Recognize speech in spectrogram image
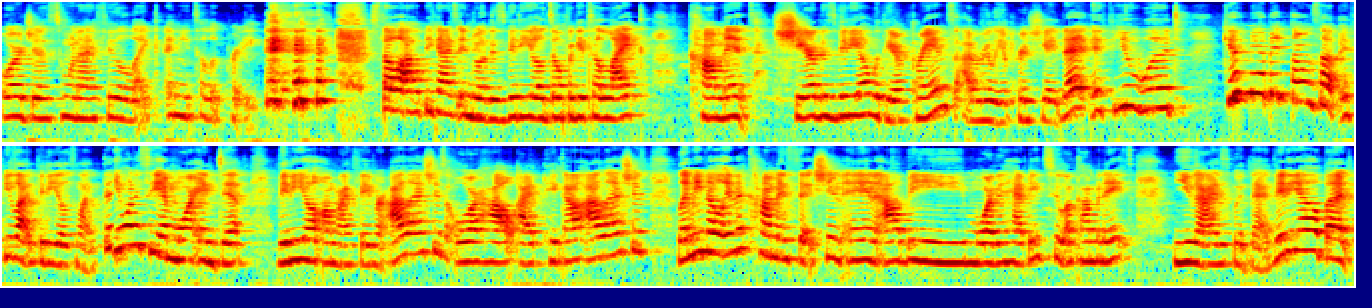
or just when I feel like I need to look pretty. so I hope you guys enjoyed this video. Don't forget to like, comment, share this video with your friends. I really appreciate that. If you would, give me a big thumbs up if you like videos like this. If you want to see a more in-depth video on my favorite eyelashes or how I pick out eyelashes, let me know in the comment section and I'll be more than happy to accommodate you guys with that video. But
